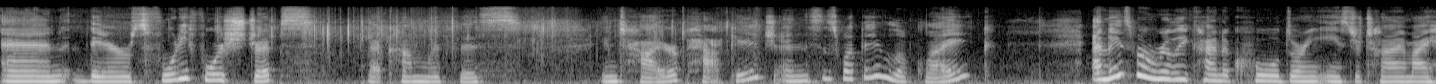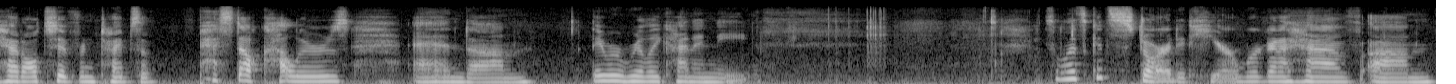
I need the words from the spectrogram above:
and there's 44 strips that come with this entire package and this is what they look like. And these were really kind of cool during Easter time. I had all different types of pastel colors and um, they were really kind of neat. So let's get started here. We're gonna have um,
